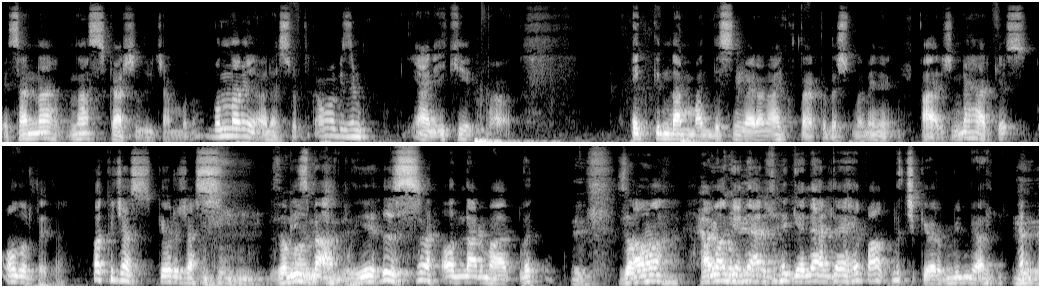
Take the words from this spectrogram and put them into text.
E sen na- nasıl karşılayacaksın bunu? Bunları öne sürdük ama bizim yani iki ek gündem maddesini veren Aykut arkadaşım da benim haricinde herkes olur dedi. Bakacağız, göreceğiz. Biz mi haklıyız, onlar mı haklı? Evet. Zaman ama her ama konuya- genelde genelde hep haklı çıkıyorum bilmiyorum. Evet,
